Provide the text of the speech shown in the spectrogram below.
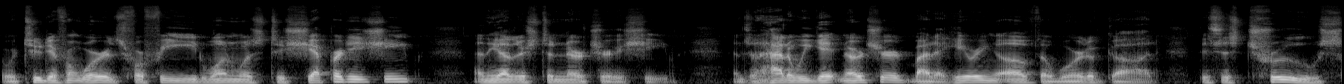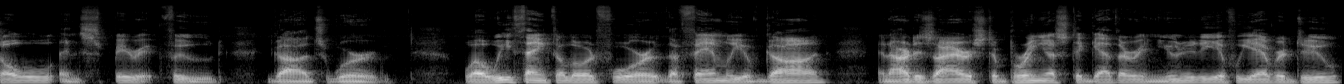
There were two different words for feed. One was to shepherd his sheep, and the other's to nurture his sheep. And so, how do we get nurtured? By the hearing of the Word of God. This is true soul and spirit food, God's Word. Well, we thank the Lord for the family of God and our desires to bring us together in unity. If we ever do,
